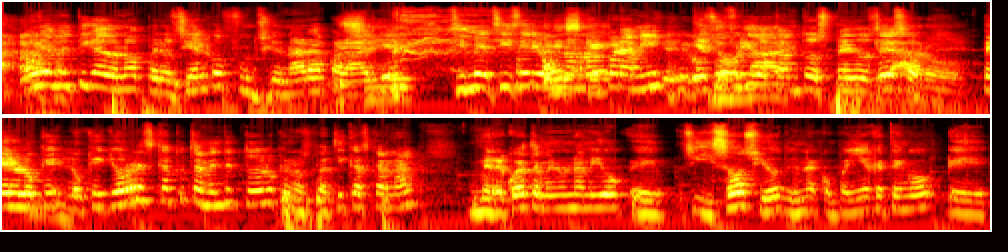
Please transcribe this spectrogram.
Obviamente hígado no, pero si algo funcionara para Sí. alguien, sí, me, sí sería un Es honor que para mí que he sufrido donar. tantos pedos de eso. Pero lo que, lo que yo rescato también de todo lo que nos platicas, carnal, me recuerda también un amigo eh, y socio de una compañía que tengo, eh,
